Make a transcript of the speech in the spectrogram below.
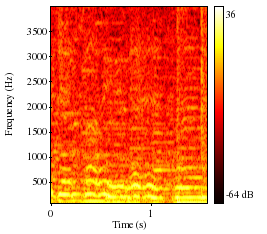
gece söyletme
